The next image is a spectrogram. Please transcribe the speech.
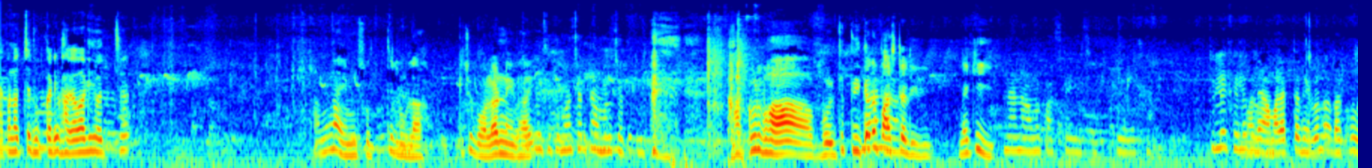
এখন হচ্ছে ধূপকাঠি ভাগাভাগি হচ্ছে। আমি না এমনি সত্যি লুলা। কিছু বলার নেই ভাই। তোমার চারটে আমার চারটে ঠাকুর ভাব বলছে তুই কেন পাঁচটা নিবি নাকি? না না আমার পাঁচটা গেছে। তুলে ফেলে। মানে আমার একটা নিল না ঠাকুর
